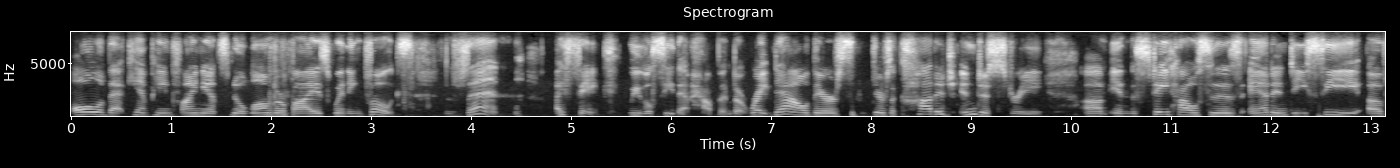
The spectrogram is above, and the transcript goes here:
all of that campaign finance no longer buys winning votes then I think we will see that happen. But right now, there's there's a cottage industry um, in the state houses and in D.C. of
